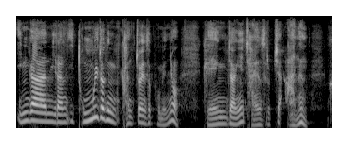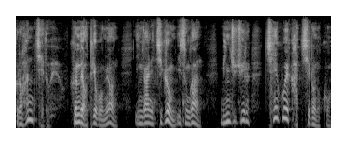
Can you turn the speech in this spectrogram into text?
인간이라는 이 동물적인 관점에서 보면요, 굉장히 자연스럽지 않은 그러한 제도예요. 그런데 어떻게 보면 인간이 지금 이 순간 민주주의를 최고의 가치로 놓고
